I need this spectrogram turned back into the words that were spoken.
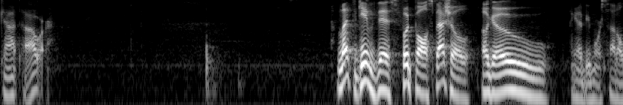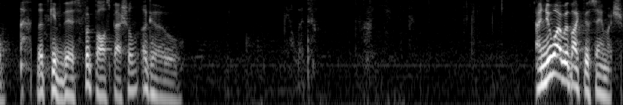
got our. Let's give this football special a go. I gotta be more subtle. Let's give this football special a go. Nailed it. I knew I would like this sandwich.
